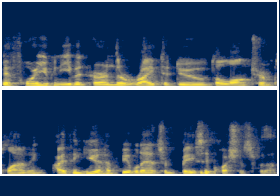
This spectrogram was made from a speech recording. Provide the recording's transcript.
before you can even earn the right to do the long term planning, I think you have to be able to answer basic questions for them.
